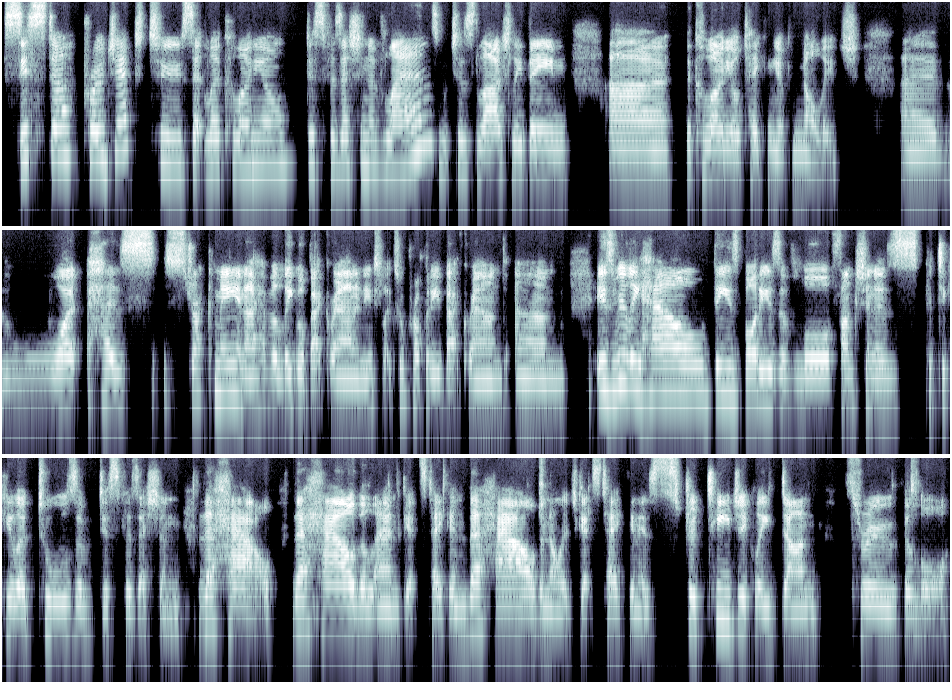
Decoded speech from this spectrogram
sister project to settler colonial dispossession of lands, which has largely been uh, the colonial taking of knowledge. Uh, what has struck me, and I have a legal background and intellectual property background, um, is really how these bodies of law function as particular tools of dispossession. The how, the how the land gets taken, the how the knowledge gets taken is strategically done through the law.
